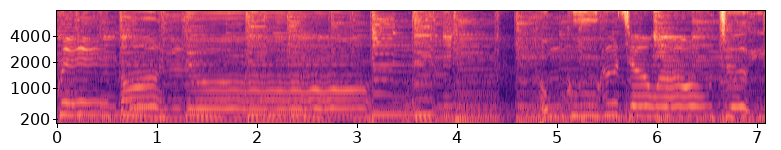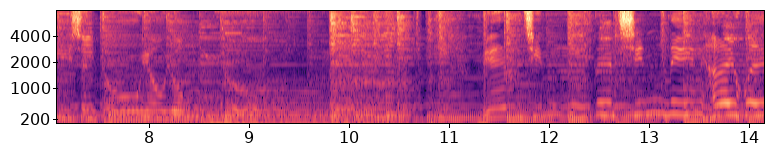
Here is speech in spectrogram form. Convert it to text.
会保留？痛苦和骄傲，这一生都要拥有。年轻的心灵还会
